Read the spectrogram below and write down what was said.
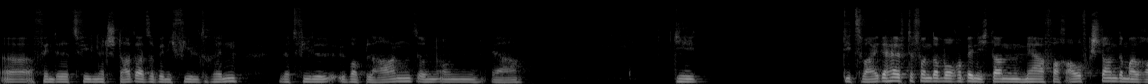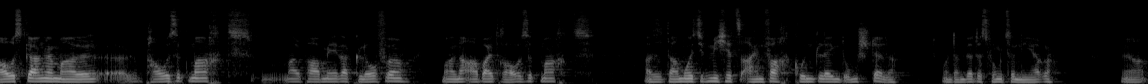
äh, findet jetzt viel nicht statt, also bin ich viel drin, wird viel überplant und, und ja, die, die zweite Hälfte von der Woche bin ich dann mehrfach aufgestanden, mal rausgegangen, mal äh, Pause gemacht, mal ein paar Meter gelaufen, mal eine Arbeit raus gemacht. Also da muss ich mich jetzt einfach grundlegend umstellen und dann wird es funktionieren. Ja.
